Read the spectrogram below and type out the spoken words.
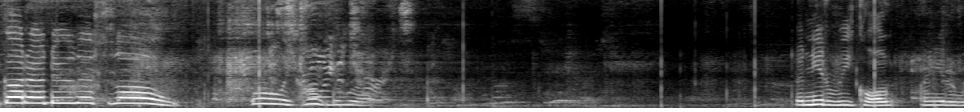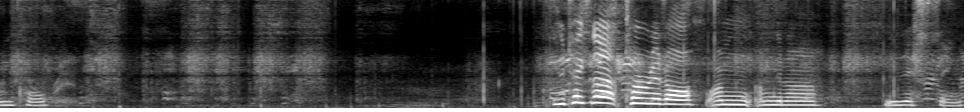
I gotta do this though. Oh, I can't do it. I need a recall. I need a recall. You take that turret off. I'm I'm gonna do this thing.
